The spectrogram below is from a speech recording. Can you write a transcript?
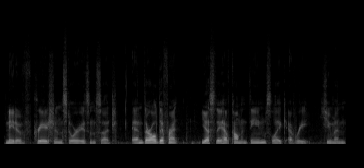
native creation stories and such. And they're all different. Yes, they have common themes like every human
